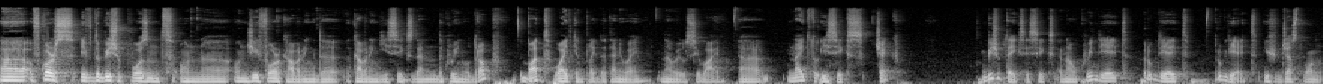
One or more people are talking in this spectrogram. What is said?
uh, of course, if the bishop wasn't on uh, on g4 covering the covering e6, then the queen would drop. But white can play that anyway. Now we'll see why. Uh, knight to e6 check. Bishop takes e6, and now queen d8, rook d8, rook d8. You have just won.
